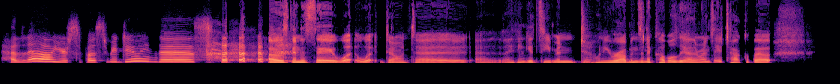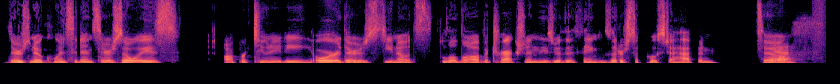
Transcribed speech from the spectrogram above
hello, you're supposed to be doing this. I was gonna say what what don't uh, uh I think it's even Tony Robbins and a couple of the other ones they talk about there's no coincidence there's always opportunity or there's you know it's the law of attraction these are the things that are supposed to happen so Yes.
